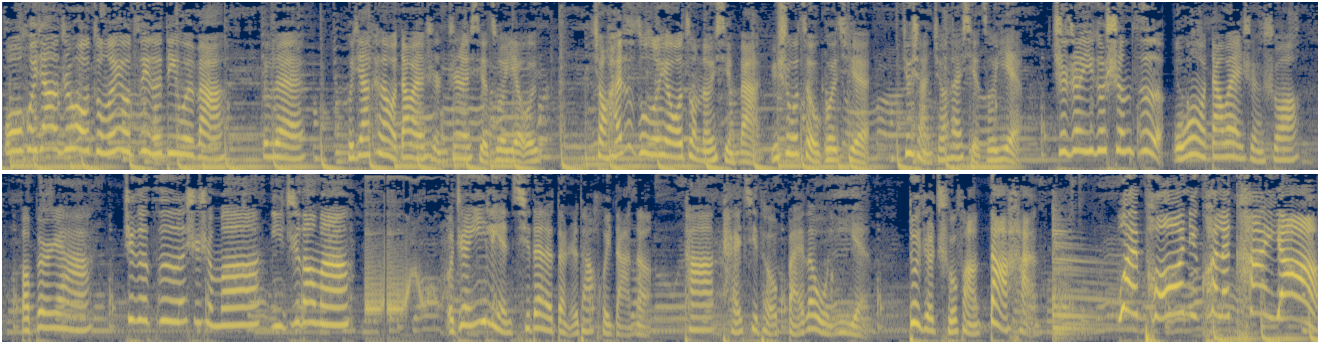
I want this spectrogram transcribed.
我回家了之后总能有自己的地位吧，对不对？回家看到我大外甥正在写作业，我小孩子做作业我总能行吧。于是我走过去就想教他写作业，指着一个生字，我问我大外甥说：“宝贝儿呀，这个字是什么？你知道吗？”我正一脸期待的等着他回答呢，他抬起头白了我一眼，对着厨房大喊：“外婆，你快来看呀！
